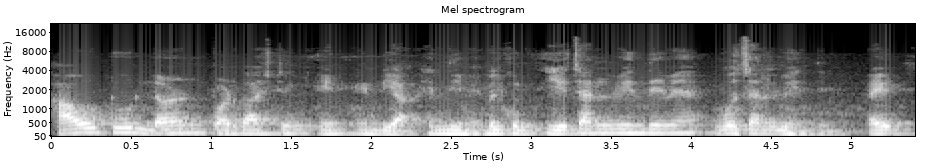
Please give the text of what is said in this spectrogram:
how to learn podcasting in India Hindi में। बिल्कुल, ये चैनल भी हिंदी में है, वो चैनल भी हिंदी में राइट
